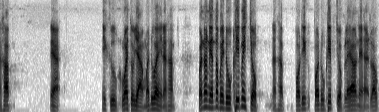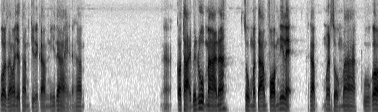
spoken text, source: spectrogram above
นะครับเนี่ยนี่คือครูให้ตัวอย่างมาด้วยนะครับเพราะนักเรียนต้องไปดูคลิปให้จบนะครับ พอที่พอดูคลิปจบแล้วเนี่ยเราก็สามารถจะทำกิจกรรมนี้ได้นะครับ อ่าก็ถ่ายเป็นรูปมานะ ส่งมาตามฟอร์มนี่แหละนะครับ เมื่อส่งมาครูก็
